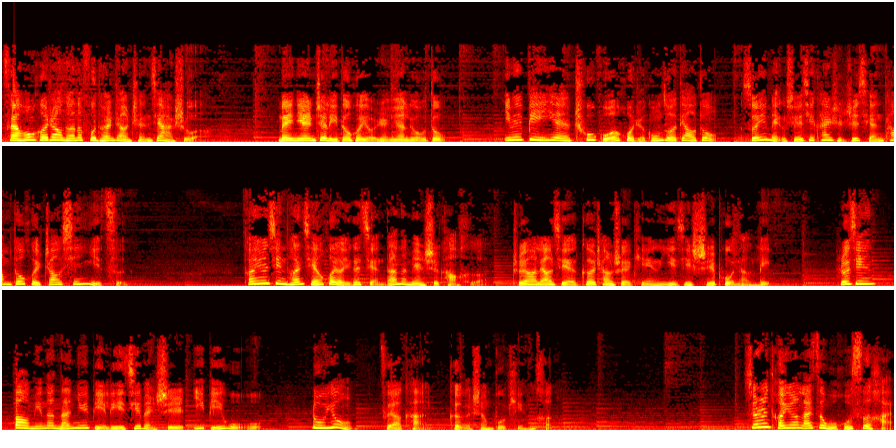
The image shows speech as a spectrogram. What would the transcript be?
彩虹合唱团的副团长陈架说：“每年这里都会有人员流动，因为毕业、出国或者工作调动，所以每个学期开始之前，他们都会招新一次。团员进团前会有一个简单的面试考核。”主要了解歌唱水平以及识谱能力。如今报名的男女比例基本是一比五，录用则要看各个声部平衡。虽然团员来自五湖四海，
